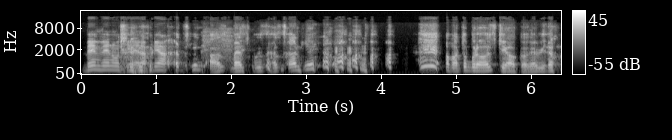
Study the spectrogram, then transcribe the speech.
Benvenuti nella prima... Aspetta, scusa, Sonia. Ho fatto pure lo schiocco, capito?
